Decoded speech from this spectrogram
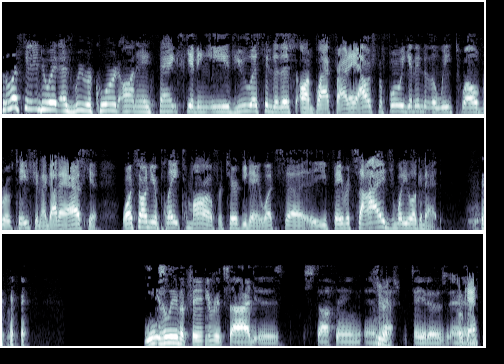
So let's get into it as we record on a Thanksgiving Eve. You listen to this on Black Friday. Alex, before we get into the Week 12 rotation, I got to ask you, what's on your plate tomorrow for Turkey Day? What's uh, your favorite sides? What are you looking at? Easily the favorite side is stuffing and Sure. mashed potatoes and Okay.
